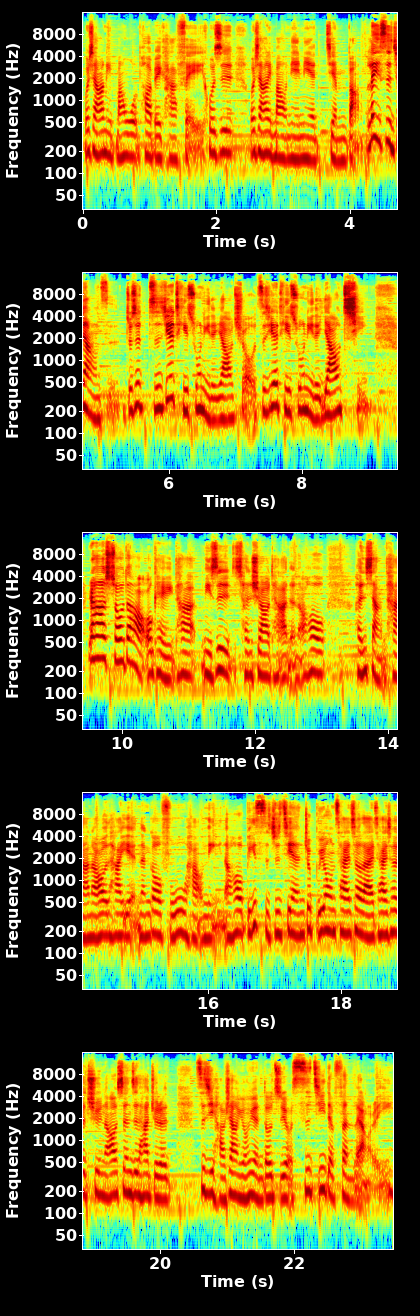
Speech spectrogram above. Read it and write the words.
我想要你帮我泡一杯咖啡，或是我想要你帮我捏捏肩膀，类似这样子，就是直接提出你的要求，直接提出你的邀请，让他收到。OK，他你是很需要他的，然后很想他，然后他也能够服务好你，然后彼此之间就不用猜测来猜测去，然后甚至他觉得自己好像永远都只有司机的分量而已。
